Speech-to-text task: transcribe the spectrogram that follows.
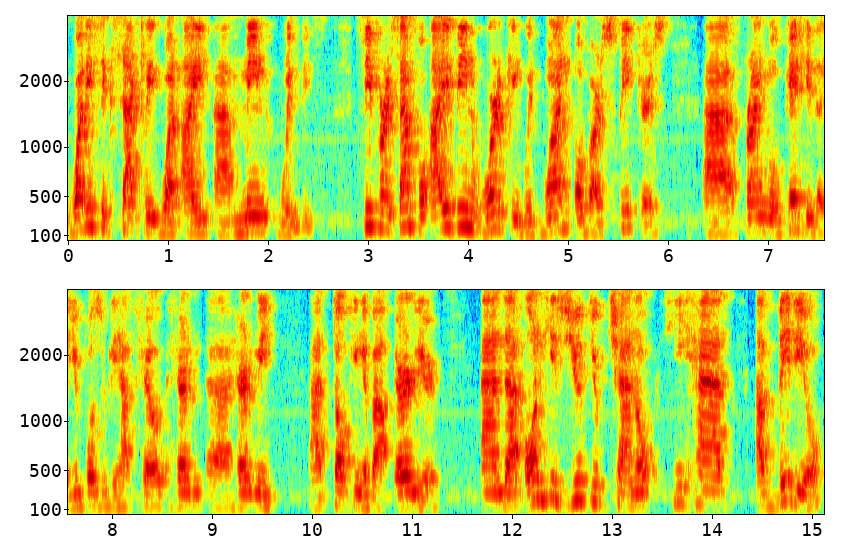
what is exactly what I uh, mean with this. See, for example, I've been working with one of our speakers, uh, Frank Mulcahy, that you possibly have heard, heard, uh, heard me uh, talking about earlier. And uh, on his YouTube channel, he had a video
